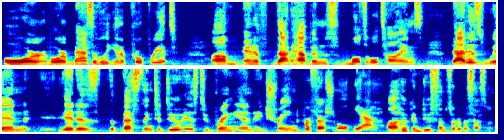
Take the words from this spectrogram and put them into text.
or or massively inappropriate. Um, and if that happens multiple times, that is when it is the best thing to do is to bring in a trained professional Yeah. uh, who can do some sort of assessment.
